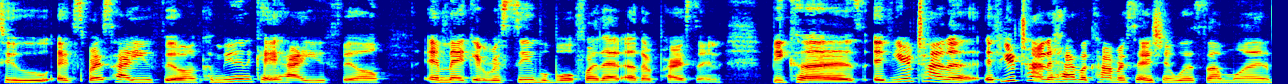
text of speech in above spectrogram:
to express how you feel and communicate how you feel and make it receivable for that other person. Because if you're trying to if you're trying to have a conversation with someone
